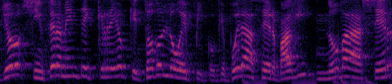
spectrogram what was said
Yo sinceramente creo que todo lo épico que pueda hacer Buggy no va a ser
